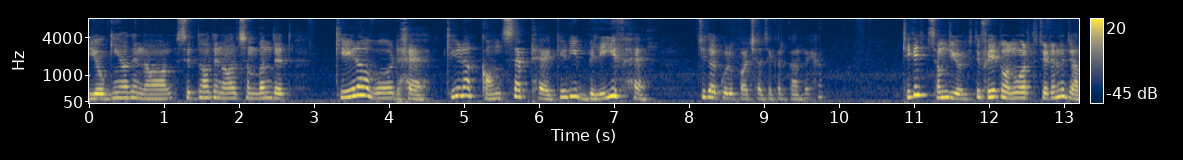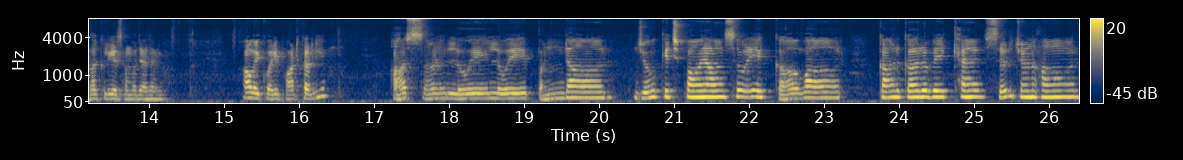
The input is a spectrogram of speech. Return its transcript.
ਯੋਗੀਆਂ ਦੇ ਨਾਲ, ਸਿੱਧਾਂ ਦੇ ਨਾਲ ਸੰਬੰਧਿਤ ਕਿਹੜਾ ਵਰਡ ਹੈ, ਕਿਹੜਾ ਕਨਸੈਪਟ ਹੈ, ਕਿਹੜੀ ਬਿਲੀਫ ਹੈ, ਜਿਹਦਾ ਗੁਰੂ ਪਾਤਸ਼ਾਹ ਜ਼ਿਕਰ ਕਰ ਰਹੇ ਹਨ। ਠੀਕ ਹੈ ਜੀ? ਸਮਝਿਓ ਇਸ ਤੇ ਫਿਰ ਤੁਹਾਨੂੰ ਅਰਥ ਜਿਹੜਾ ਨੇ ਜ਼ਿਆਦਾ ਕਲੀਅਰ ਸਮਝ ਆ ਜਾਣਗੇ। ਆਓ ਇੱਕ ਵਾਰੀ ਪਾਠ ਕਰ ਲਈਏ। ਆਸਣ ਲੋਏ ਲੋਏ ਪੰਡਾਰ ਜੋ ਕਿਛ ਪਾਇਆ ਸੋ ਏਕਾ ਵਾਰ ਕਰ ਕਰ ਵੇਖੈ ਸਿਰਜਣਹਾਰ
